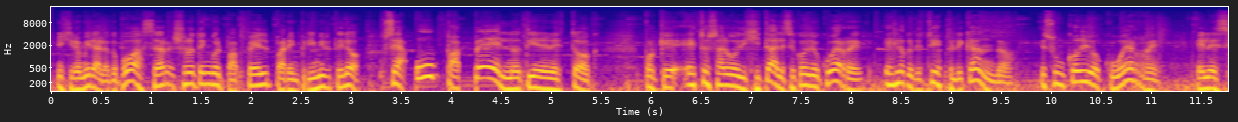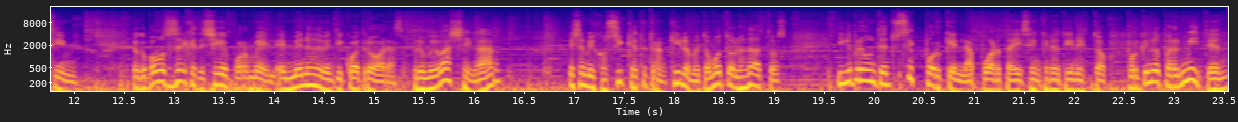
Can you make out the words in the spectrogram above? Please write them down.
Me dijeron, mira, lo que puedo hacer, yo no tengo el papel para imprimírtelo. O sea, un papel no tiene en stock. Porque esto es algo digital, ese código QR. Es lo que te estoy explicando. Es un código QR, el SIM. Lo que podemos hacer es que te llegue por mail en menos de 24 horas. Pero ¿me va a llegar? Ella me dijo, sí, quédate tranquilo, me tomó todos los datos. Y le pregunté, entonces, ¿por qué en la puerta dicen que no tiene stock? ¿Por qué no permiten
